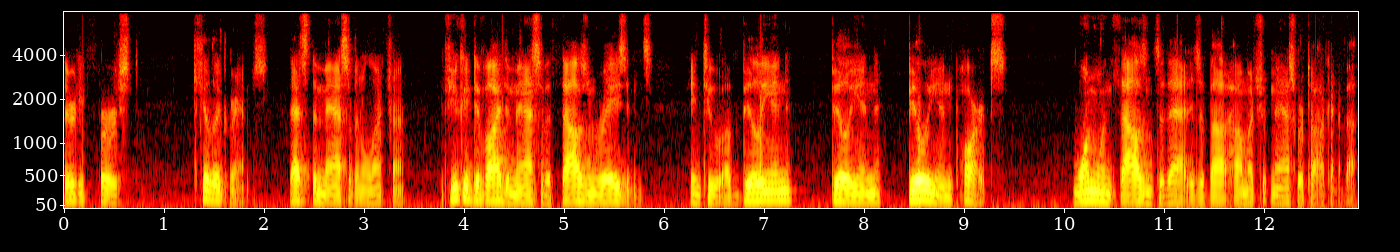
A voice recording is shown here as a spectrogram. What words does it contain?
31st kilograms. That's the mass of an electron. If you could divide the mass of a thousand raisins into a billion, billion, billion parts, one one thousandth of that is about how much mass we're talking about.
